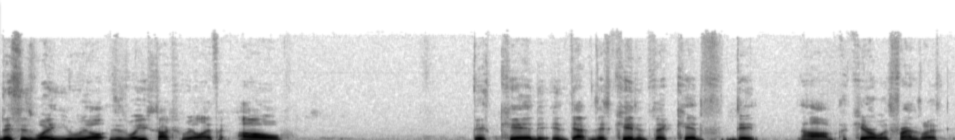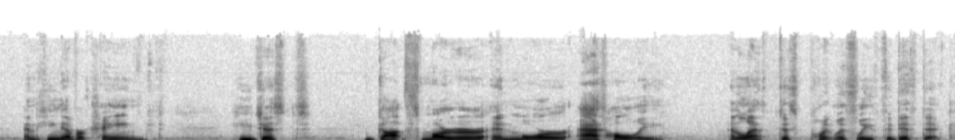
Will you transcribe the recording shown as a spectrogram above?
this is where you real this is where you start to realize like, oh, this kid is that this kid is the kid that um, Akira was friends with, and he never changed. He just got smarter and more assholey, and less just pointlessly sadistic.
